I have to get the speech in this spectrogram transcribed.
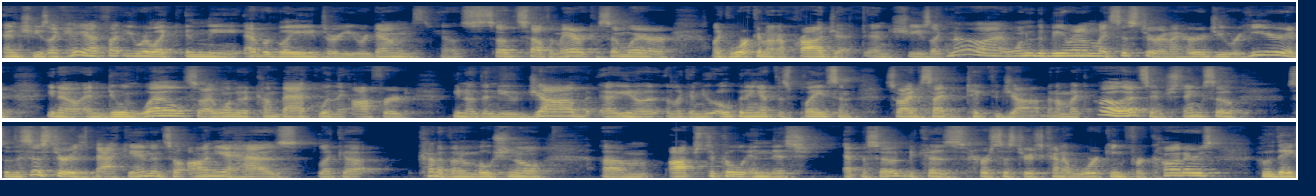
and she's like hey i thought you were like in the everglades or you were down you know south, south america somewhere like working on a project. And she's like no i wanted to be around my sister and i heard you were here and you know and doing well. So i wanted to come back when they offered you know the new job uh, you know like a new opening at this place. And so i decided to take the job. And i'm like oh that's interesting. So so the sister is back in. And so anya has like a kind of an emotional um, obstacle in this episode because her sister is kind of working for Connors, who they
